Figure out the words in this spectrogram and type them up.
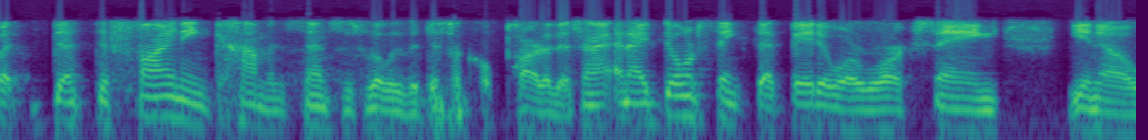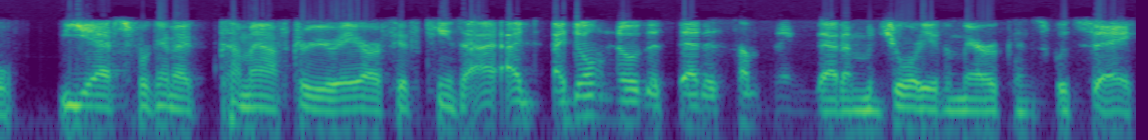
but de- defining common sense is really the difficult part of this. And I, and I don't think that Beto O'Rourke saying, you know, yes, we're going to come after your AR-15s. I, I, I don't know that that is something that a majority of Americans would say.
